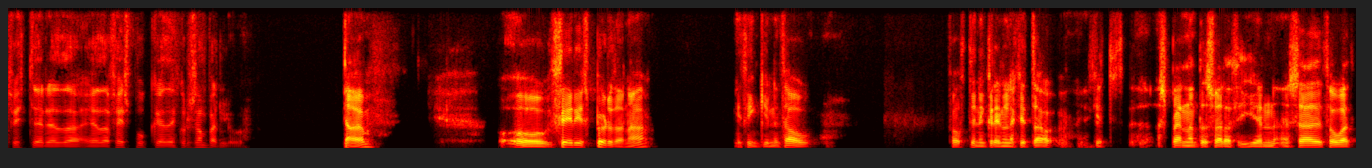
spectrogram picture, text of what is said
Twitter eða, eða Facebook eða einhverju sambærljóðu Já, og þegar ég spurði hana í þinginu þá þóttinni greinilega ekkert spennand að svara því. En, en sagði þó að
